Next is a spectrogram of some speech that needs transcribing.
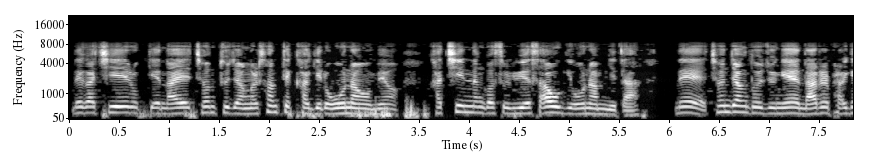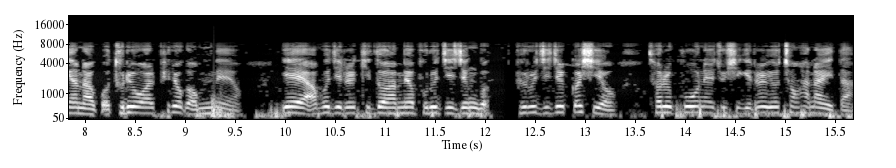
내가 지혜롭게 나의 전투장을 선택하기를 원하오며 가치 있는 것을 위해 싸우기 원합니다. 네, 전장 도중에 나를 발견하고 두려워할 필요가 없네요. 예, 아버지를 기도하며 부르짖은 것, 부르짖을 것이요. 저를 구원해 주시기를 요청하나이다.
